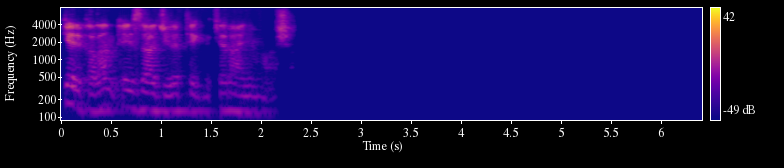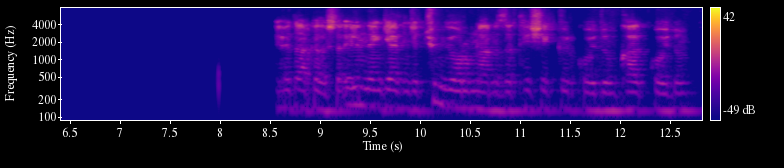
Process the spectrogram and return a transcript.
Geri kalan eczacı ile tekniker aynı maaş. Evet arkadaşlar elimden geldiğince tüm yorumlarınıza teşekkür koydum, kalp koydum.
